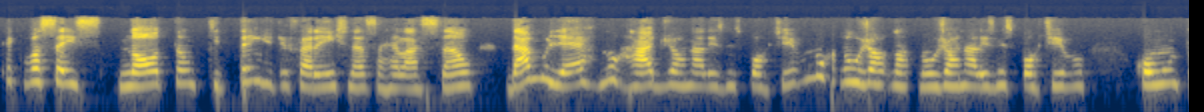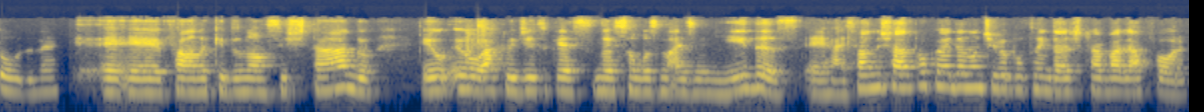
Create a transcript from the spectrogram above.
O que, que vocês notam que tem de diferente nessa relação da mulher no rádio jornalismo esportivo, no, no, no jornalismo esportivo como um todo, né? É, é, falando aqui do nosso estado, eu, eu acredito que nós somos mais unidas. É, falo no estado porque eu ainda não tive a oportunidade de trabalhar fora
